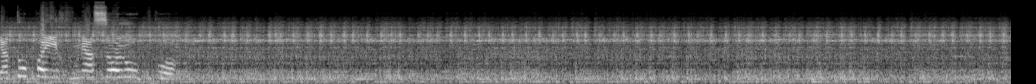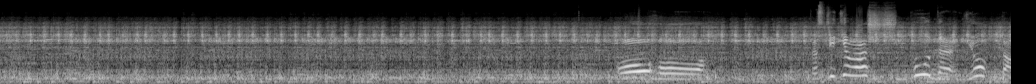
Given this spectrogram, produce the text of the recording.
Я тупо їх в м'ясорубку. Ого! Та скільки ваш буде, йопта?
